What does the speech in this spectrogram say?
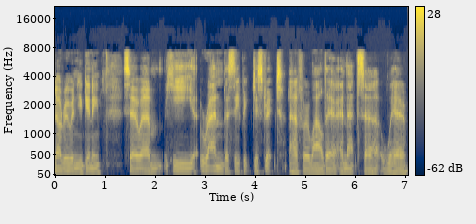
Nauru in New Guinea, so um, he ran the Sepik district uh, for a while there, and that's uh, where.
